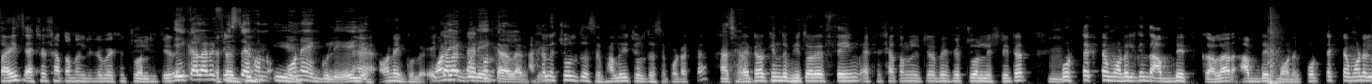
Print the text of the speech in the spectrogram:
Size একশো সাতান্ন লিটার বা একশো চুয়াল্লিশ লিটার এই কালারের ফ্রিজ এখন অনেকগুলি এই হ্যাঁ অনেকগুলো। এই এই কালার আসলে চলতেছে ভালোই চলতেছে প্রোডাক্টটা আচ্ছা। এটাও কিন্তু ভিতরে সেম একশো সাতান্ন লিটার বা একশো চুয়াল্লিশ লিটার প্রত্যেকটা মডেল কিন্তু আপডেট কালার আপডেট মডেল প্রত্যেকটা মডেল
